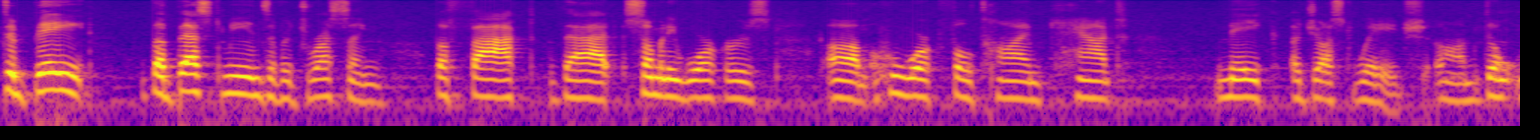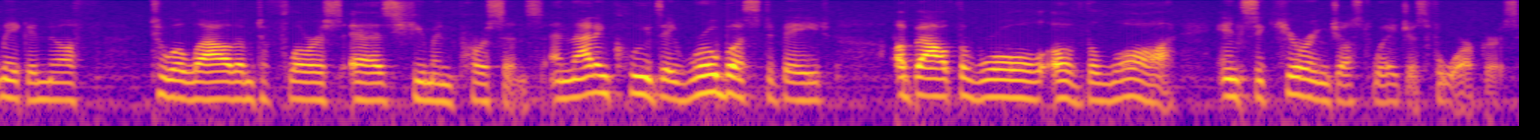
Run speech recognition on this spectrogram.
debate the best means of addressing the fact that so many workers um, who work full time can't make a just wage, um, don't make enough to allow them to flourish as human persons. And that includes a robust debate about the role of the law in securing just wages for workers.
